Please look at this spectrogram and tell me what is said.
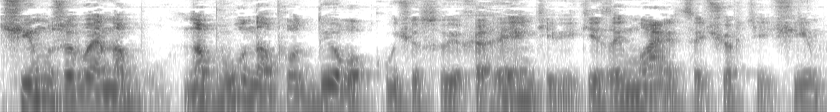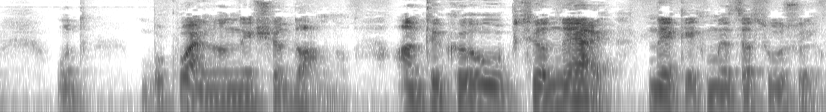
чим живе НАБУ? НАБУ наплодило кучу своїх агентів, які займаються чорті чим, от буквально нещодавно. Антикорупціонери, на яких ми заслужили.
